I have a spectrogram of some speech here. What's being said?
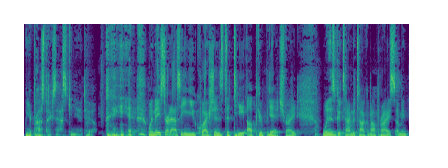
When your prospect's asking you to, when they start asking you questions to tee up your pitch, right? When is a good time to talk about price? I mean,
